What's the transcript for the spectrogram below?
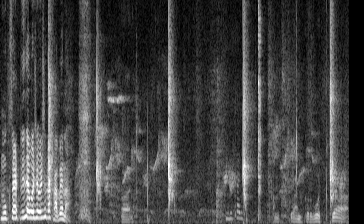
মুখ চাটনি দিয়ে বসে বসে তা খাবে না। চান করব চান।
